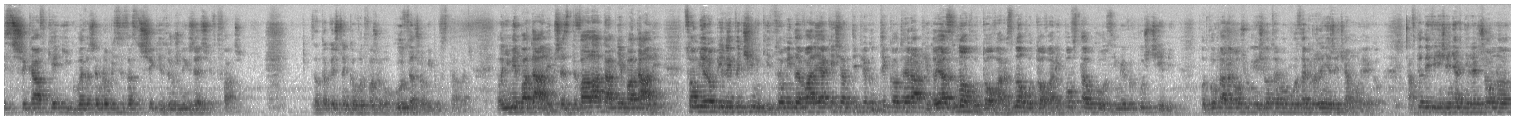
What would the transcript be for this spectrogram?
strzykawkę, igłę, zacząłem robić sobie zastrzyki z różnych rzeczy w twarz. Zatokę szczękowo-twarzową, guz zaczął mi powstawać. Oni mnie badali, przez dwa lata mnie badali. Co mi robili wycinki, co mi dawali jakieś antybiotykoterapię, to ja znowu towar, znowu towar i powstał guz i mnie wypuścili. Po dwóch latach, 8 miesiącach, bo było zagrożenie życia mojego. A wtedy w więzieniach nie leczono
